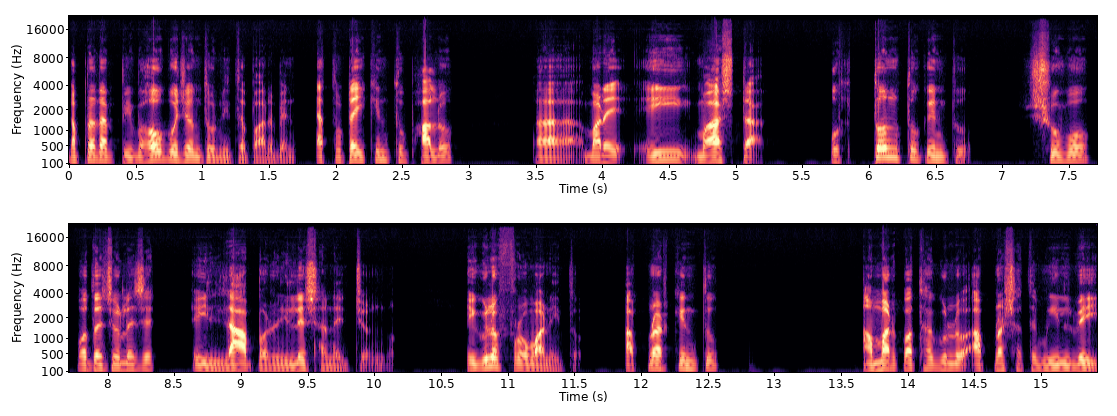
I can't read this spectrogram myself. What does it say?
আপনারা বিবাহ পর্যন্ত নিতে পারবেন। এতটাই কিন্তু ভালো। মানে এই মাসটা অত্যন্ত কিন্তু শুভ হতে চলেছে এই লাভ রিলেশনের জন্য। এগুলো প্রমাণিত। আপনার কিন্তু আমার কথাগুলো আপনার সাথে মিলবেই,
